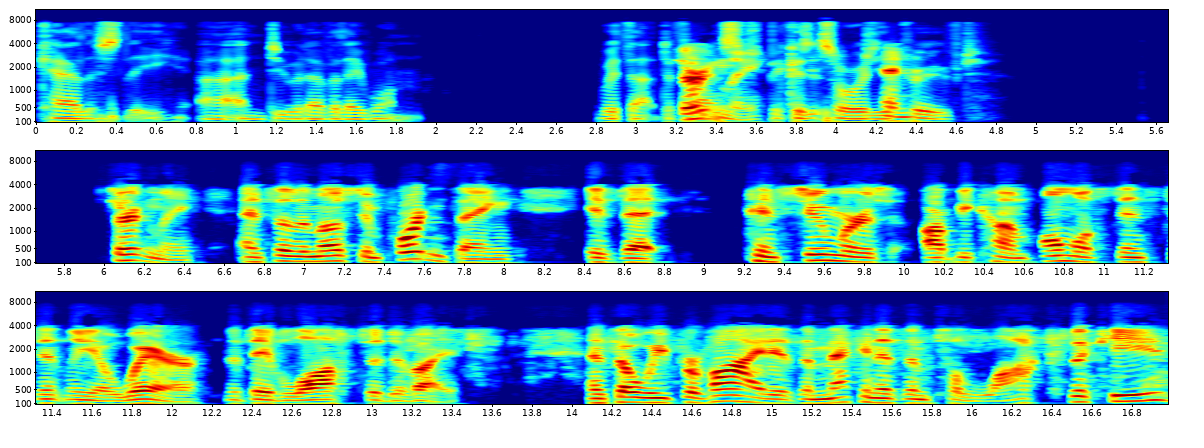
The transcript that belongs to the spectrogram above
carelessly uh, and do whatever they want with that device Certainly. because it's already and, approved? Certainly. And so the most important thing is that consumers are become almost instantly aware that they've lost a device. And so we provide is a mechanism to lock the keys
